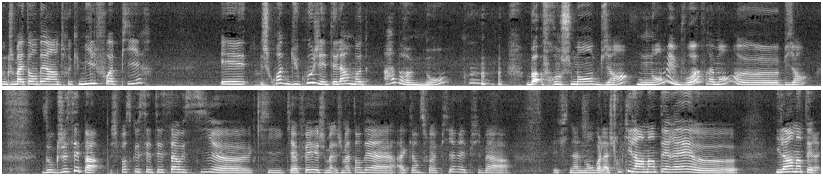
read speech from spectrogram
Donc je m'attendais à un truc mille fois pire. Et je crois que du coup, j'ai été là en mode Ah bah non Bah franchement, bien. Non, mais voilà, vraiment, euh, bien. Donc je sais pas. Je pense que c'était ça aussi euh, qui, qui a fait. Je m'a- je m'attendais à, à 15 fois pire. Et puis bah. Et finalement, voilà. Je trouve qu'il a un intérêt. euh, il a un intérêt.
